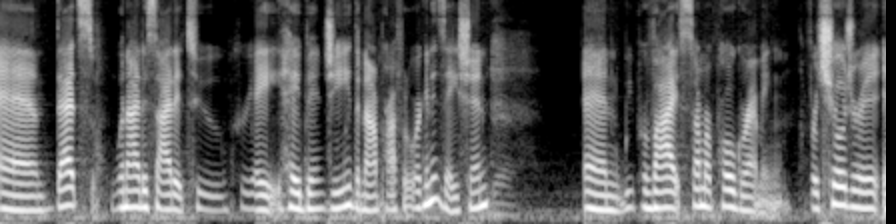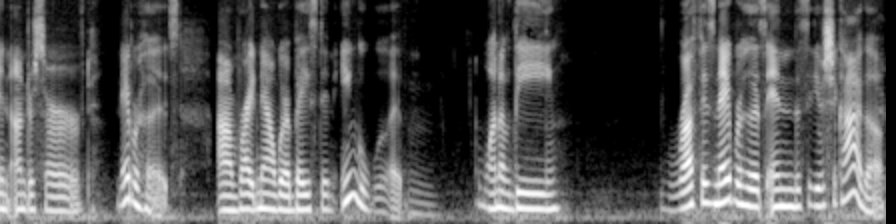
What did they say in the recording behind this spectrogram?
And that's when I decided to create Hey Benji, the nonprofit organization, and we provide summer programming for children in underserved neighborhoods. Um, right now, we're based in Englewood, one of the roughest neighborhoods in the city of Chicago.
